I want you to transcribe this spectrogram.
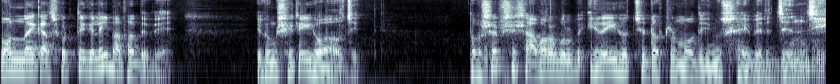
অন্যায় কাজ করতে গেলেই বাধা দেবে। এবং সেটাই হওয়া উচিত। তবে সব শেষে আবারও বলব এরাই হচ্ছে ডক্টর মোদী ইউনুস সাহেবের জেনজি।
